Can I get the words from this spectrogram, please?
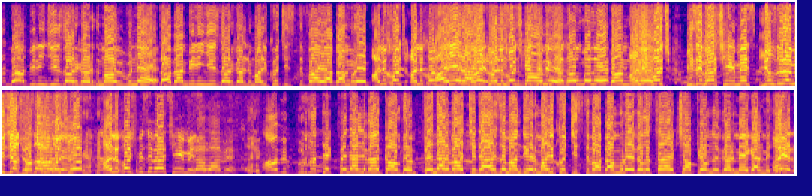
Ben daha birinciyi zor gördüm abi bu ne? Daha ben birinciyi zor gördüm. Ali Koç istifa ya ben buraya... Ali Koç, Ali Koç Hayır, kesin- Ali hayır, Koç Ali Koç kesinlikle abi. kalmalı. Ben buraya- Ali Koç bizim her şeyimiz. Yıldıramayacaksınız Yok Ali. Koç'u. Ali Koç bizim her şeyimiz. Abi burada tek Fenerli ben kaldım. Fenerbahçe'de her zaman diyorum Ali Koç istifa. Ben buraya Galatasaray şampiyonluğu görmeye gelmedim. Hayır,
